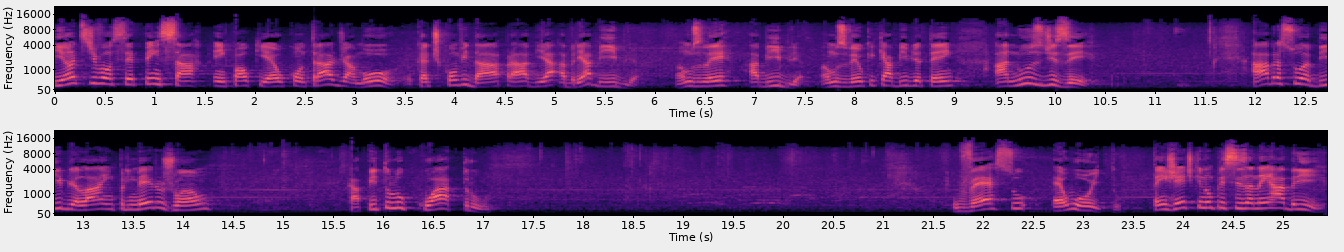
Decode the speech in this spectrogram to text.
E antes de você pensar em qual que é o contrário de amor, eu quero te convidar para abrir a Bíblia. Vamos ler a Bíblia. Vamos ver o que, que a Bíblia tem a nos dizer. Abra sua Bíblia lá em 1 João, capítulo 4. O verso é o 8. Tem gente que não precisa nem abrir,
